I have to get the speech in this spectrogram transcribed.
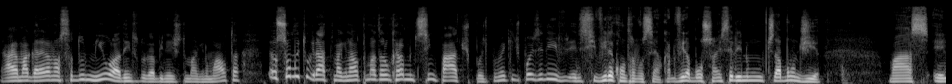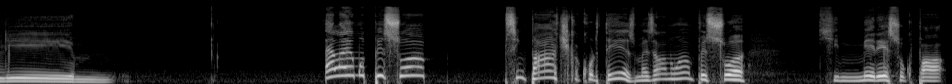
Aí uma galera nossa dormiu lá dentro do gabinete do Magno Malta. Eu sou muito grato, Magno Malta é um cara muito simpático. O problema é que depois ele, ele se vira contra você. O cara vira bolsonaro ele não te dá bom dia. Mas ele. Ela é uma pessoa simpática, cortês, mas ela não é uma pessoa que mereça ocupar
